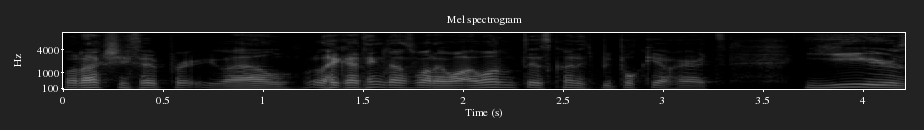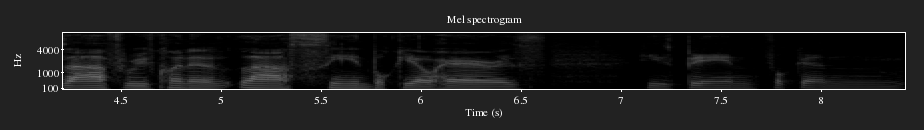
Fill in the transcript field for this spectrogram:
would actually fit pretty well. Like I think that's what I want. I want this kind of to be Bucky O'Hare. It's years after we've kind of last seen Bucky O'Hare is he's been fucking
